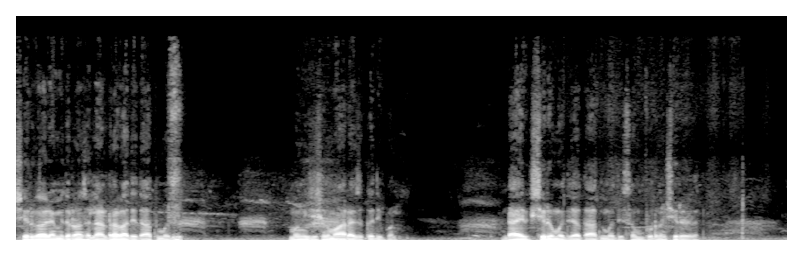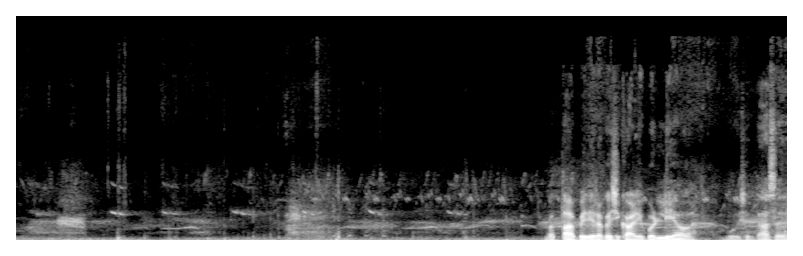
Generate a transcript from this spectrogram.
शिरगावल्या मित्रांनो असं लाल रगात आतमध्ये. मग इंजेक्शन मारायचं कधी पण. डायरेक्ट शिरमध्ये जातात आतमध्ये संपूर्ण शरीरात बघा, तिला कशी काळी पडली आहे हो. बघू शकता असं.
